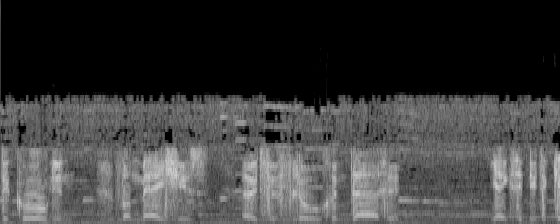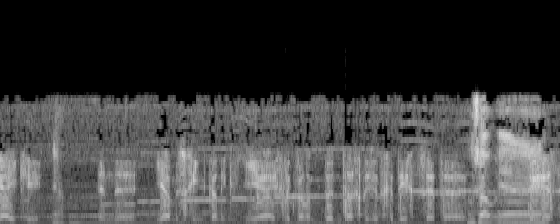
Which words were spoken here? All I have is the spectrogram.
de konen van meisjes uit vervlogen dagen. Ja, ik zit nu te kijken Ja. en eh, ja, misschien kan ik hier eigenlijk wel een punt achter het gedicht zetten. Hoezo? De rest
